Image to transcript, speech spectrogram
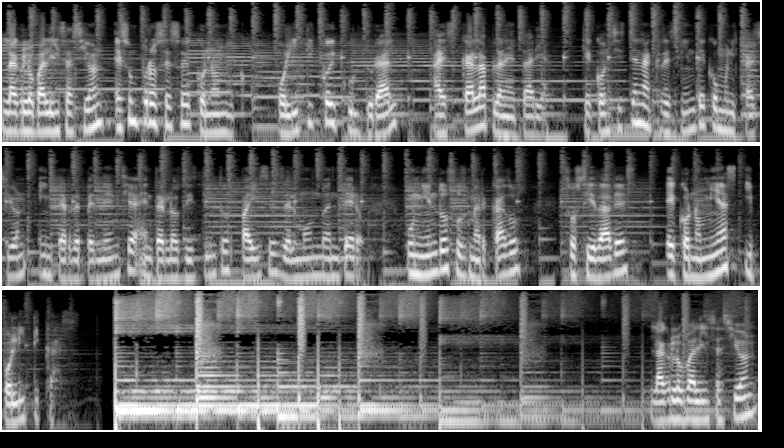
La globalización es un proceso económico, político y cultural a escala planetaria que consiste en la creciente comunicación e interdependencia entre los distintos países del mundo entero, uniendo sus mercados, sociedades, economías y políticas. La globalización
